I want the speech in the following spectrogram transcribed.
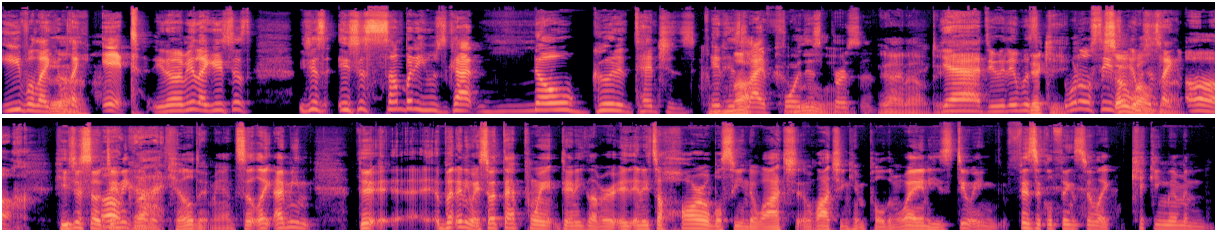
evil like it was like it you know what i mean like it's just it's just it's just somebody who's got no good intentions in his Muck. life for this person Yeah, I know, dude. yeah dude it was Icky. one of those scenes So it was well just like done. oh He just so Oh, Danny Glover God. killed it, man. So like I mean, the but anyway, so at that point, Danny Glover, and it's a horrible scene to watch, watching him pull them away, and he's doing physical things to like kicking them and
